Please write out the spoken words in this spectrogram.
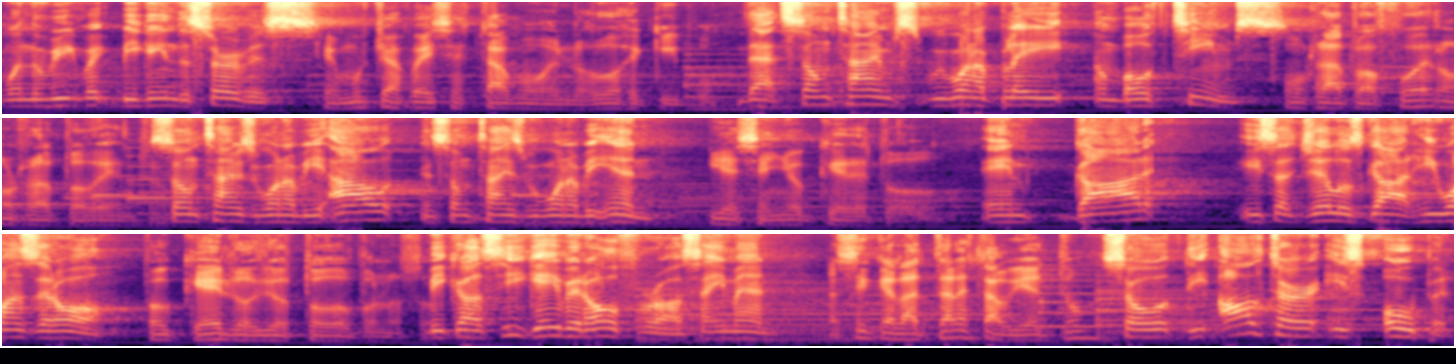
when we began the service que muchas veces estamos en los dos equipos, that sometimes we want to play on both teams. un rato afuera, un rato adentro. Sometimes we want to be out and sometimes we want to be in. Y el Señor quiere todo, And God is a jealous God. He wants it all porque Él lo dio todo por nosotros. because He gave it all for us. Amen. Así que el altar está abierto. So the altar is open.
